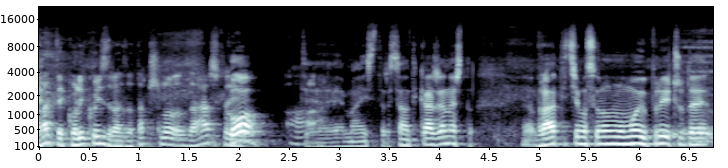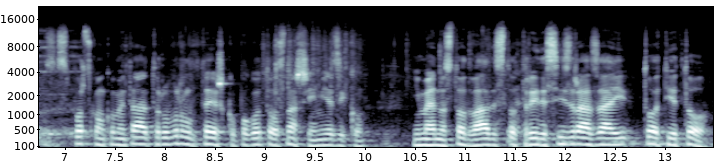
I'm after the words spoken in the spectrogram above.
Znate koliko izraza, tačno zašli. Ko? E, majster, samo ti kaže nešto. Vratit ćemo se na onu moju priču da je sportskom komentatoru vrlo teško, pogotovo s našim jezikom. Ima jedno 120, 130 izraza i to ti je to.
